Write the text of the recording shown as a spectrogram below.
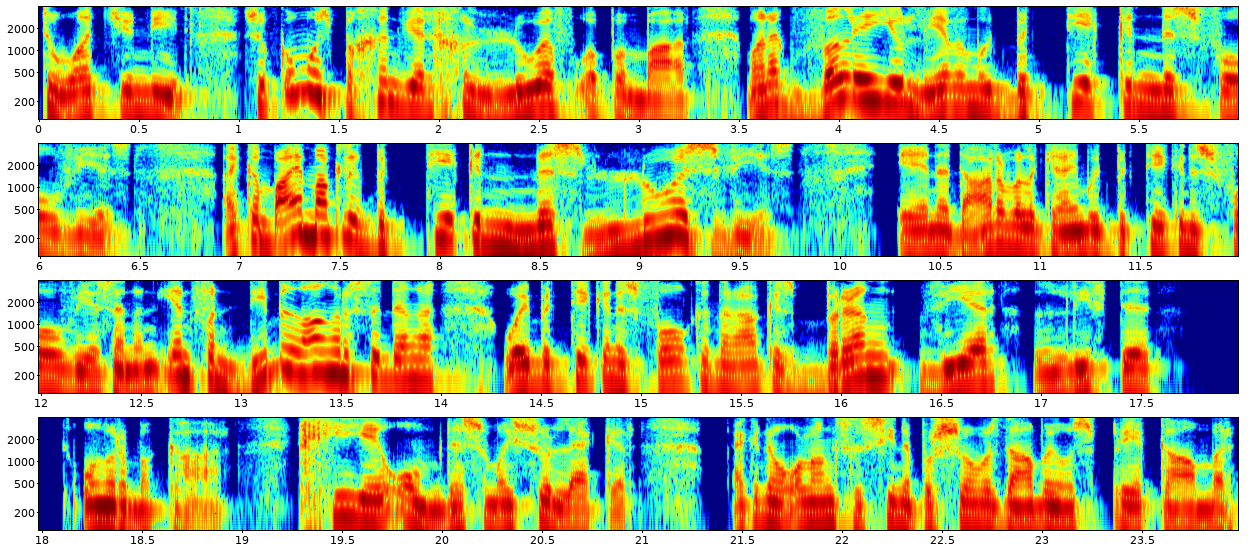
to what you need. So kom ons begin weer geloof openbaar, want ek wil hê jou lewe moet betekenisvol wees. Hy kan baie maklik betekenisloos wees. En daarom wil ek hy moet betekenisvol wees en een van die belangrikste dinge hoe hy betekenisvol kan raak is bring weer liefde onder mekaar. Gee jy om, dis vir my so lekker. Ek het nou onlangs gesien 'n persoon was daar by ons spreekkamer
